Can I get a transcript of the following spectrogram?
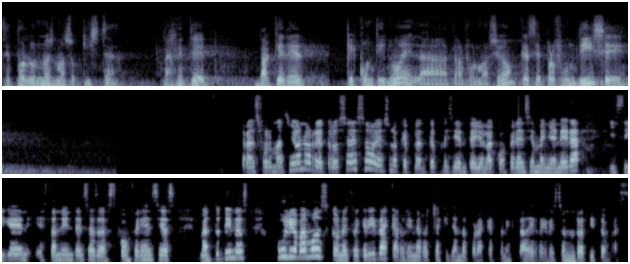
El pueblo no es masoquista. La gente va a querer que continúe la transformación, que se profundice. Transformación o retroceso es lo que planteó el presidente hoy en la conferencia mañanera y siguen estando intensas las conferencias matutinas. Julio, vamos con nuestra querida Carolina Rocha que ya anda por acá conectada y regreso en un ratito más.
